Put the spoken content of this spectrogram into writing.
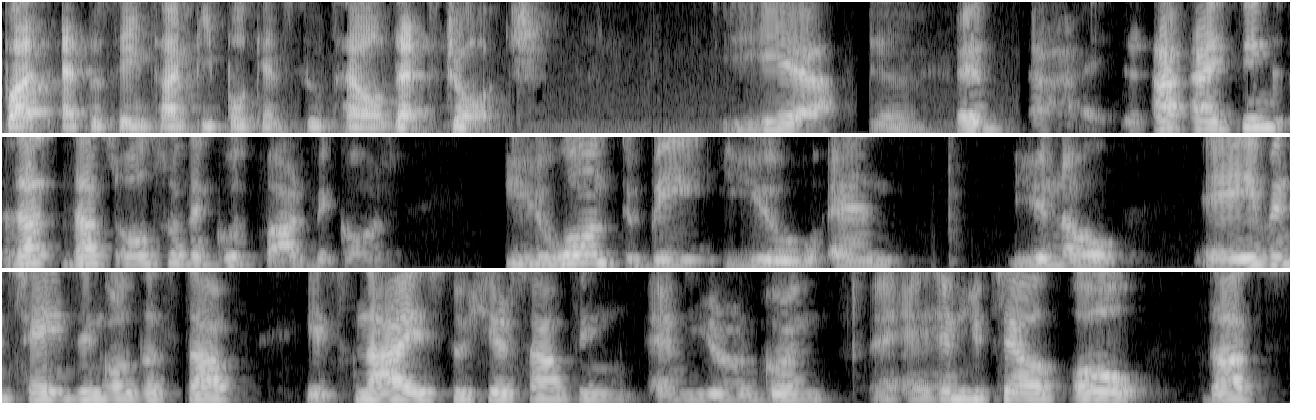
but at the same time people can still tell that's george. Yeah, yeah. And I, I- I think that that's also the good part because you want to be you, and you know, even changing all the stuff. It's nice to hear something and you're going and you tell, oh, that's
